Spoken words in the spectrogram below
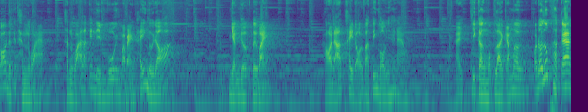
có được cái thành quả. Thành quả là cái niềm vui mà bạn thấy người đó nhận được từ bạn. Họ đã thay đổi và tiến bộ như thế nào? Đấy, chỉ cần một lời cảm ơn. Và đôi lúc thật ra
